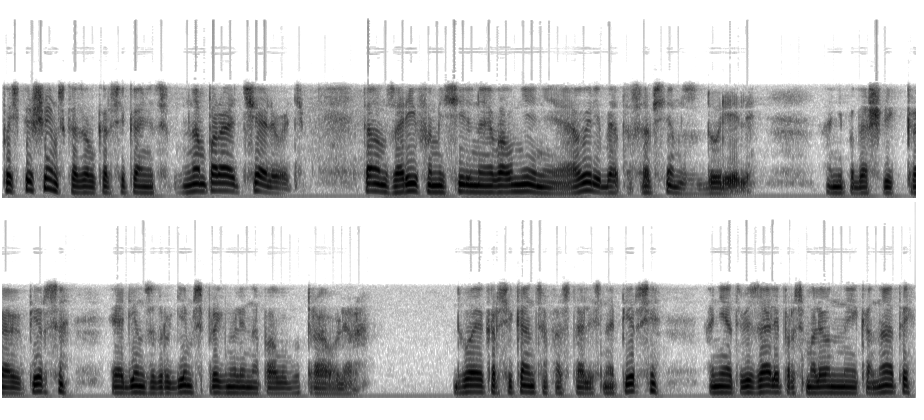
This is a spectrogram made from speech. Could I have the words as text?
«Поспешим», — сказал корсиканец. «Нам пора отчаливать». Там за рифами сильное волнение, а вы, ребята, совсем сдурели. Они подошли к краю пирса и один за другим спрыгнули на палубу траулера. Двое корсиканцев остались на пирсе, они отвязали просмоленные канаты,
